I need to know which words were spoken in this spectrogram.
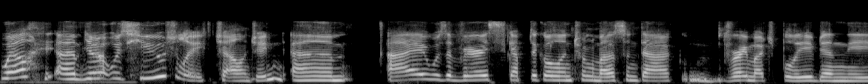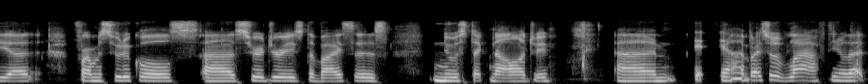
Well, um, you know, it was hugely challenging. Um, I was a very skeptical internal medicine doc, very much believed in the uh, pharmaceuticals, uh, surgeries, devices, newest technology. Um, it, yeah, but I sort of laughed, you know, that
